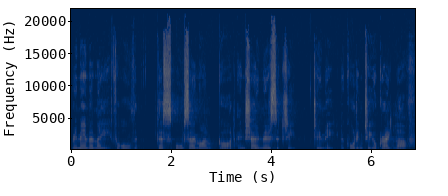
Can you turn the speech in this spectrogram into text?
Remember me for all this also, my God, and show mercy to me according to your great love.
